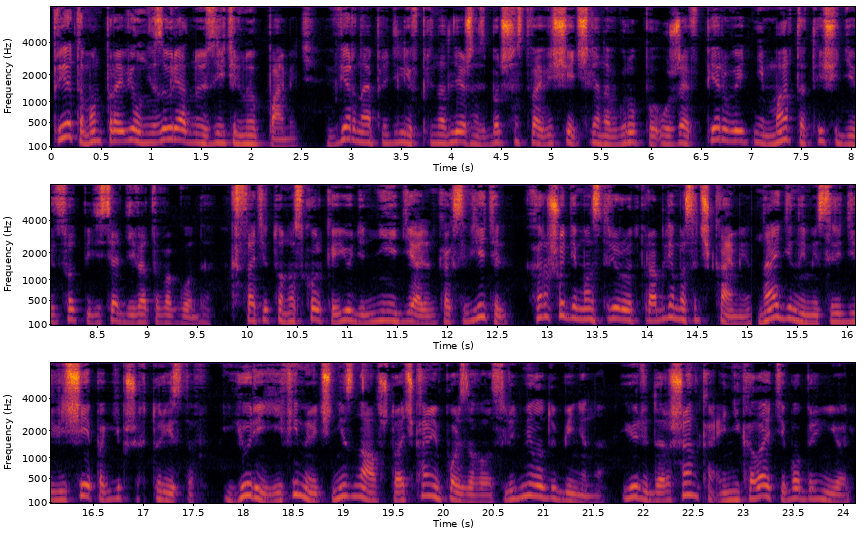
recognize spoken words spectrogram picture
При этом он проявил незаурядную зрительную память, верно определив принадлежность большинства вещей членов группы уже в первые дни марта 1959 года. Кстати, то, насколько Юдин не идеален как свидетель, хорошо демонстрирует проблема с очками, найденными среди вещей погибших туристов. Юрий Ефимович не знал, что очками пользовалась Людмила Дубинина, Юрий Дорошенко и Николай Тибо Бриньоль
